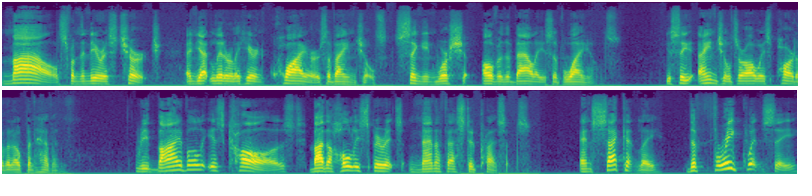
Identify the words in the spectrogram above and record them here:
miles from the nearest church and yet literally hearing choirs of angels singing worship over the valleys of Wales. You see, angels are always part of an open heaven. Revival is caused by the Holy Spirit's manifested presence. And secondly, the frequency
